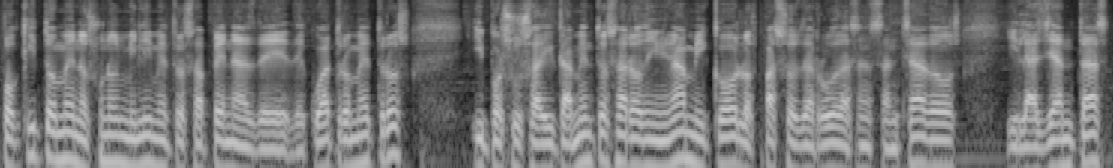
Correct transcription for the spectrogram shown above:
poquito menos, unos milímetros apenas de, de 4 metros y por sus aditamentos aerodinámicos, los pasos de ruedas ensanchados y las llantas,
